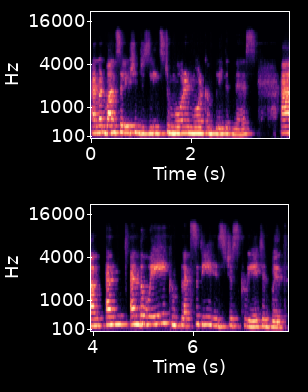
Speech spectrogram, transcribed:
and when one solution just leads to more and more completedness. Um, and and the way complexity is just created with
